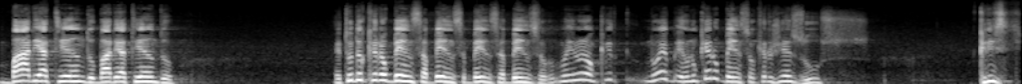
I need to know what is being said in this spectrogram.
bariateando, bariateando. É tudo eu quero benção, benção, benção, benção. Não, não é, eu não quero benção, eu quero Jesus. Cristo.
